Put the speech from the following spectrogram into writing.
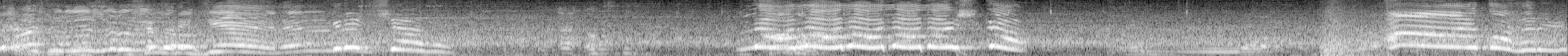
اشرد اشرد سوي رجال قريتش هذا لا لا لا لا لا إيش ذا؟ آه يا ظهري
